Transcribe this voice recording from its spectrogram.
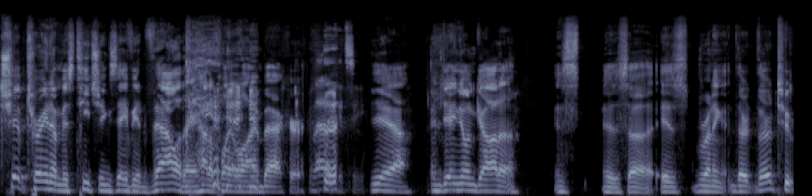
Chip Trayanum is teaching Xavier Valladay how to play linebacker. that I could see. Yeah, and Daniel Ngata is is uh is running. They're they're two.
